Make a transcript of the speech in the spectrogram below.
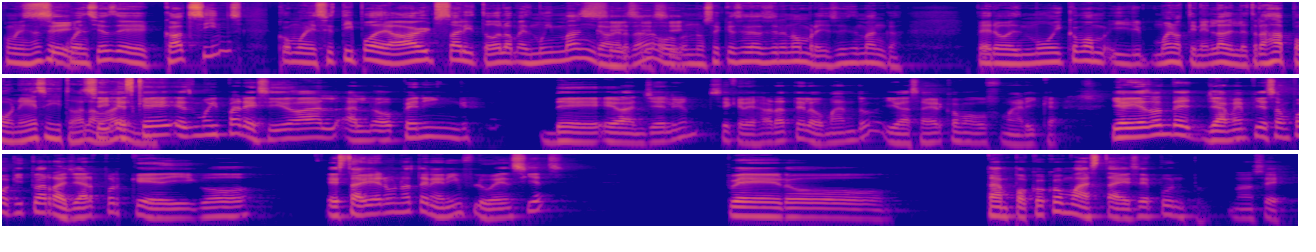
como en esas secuencias de cutscenes, como ese tipo de art style y todo, lo, es muy manga, ¿verdad? o no sé qué se hace el nombre, ese es manga. Pero es muy como, y bueno, tienen las letras japonesas y toda la Sí, es que es muy parecido al, al opening de Evangelion. Si querés, ahora te lo mando y vas a ver cómo, uff, marica. Y ahí es donde ya me empieza un poquito a rayar porque digo, está bien uno tener influencias, pero tampoco como hasta ese punto, no sé.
